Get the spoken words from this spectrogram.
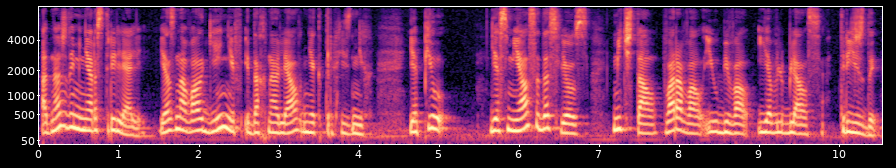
Однажды меня расстреляли. Я знавал гениев и вдохновлял некоторых из них. Я пил я смеялся до слез, мечтал, воровал и убивал, и я влюблялся трижды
